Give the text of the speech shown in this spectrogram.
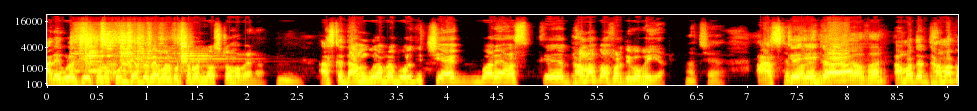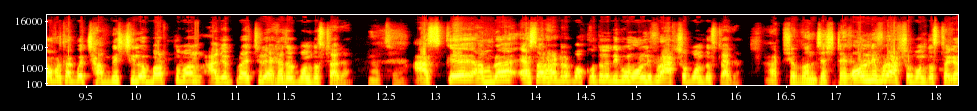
আর এগুলো যে কোনো খুন্তি আপনি ব্যবহার করতে পারবেন নষ্ট হবে না। আজকে দামগুলো আমরা বলে দিচ্ছি একবারে আজকে ধামাকা অফার দিব ভাইয়া। আচ্ছা। আজকে এটা আমাদের ধামাকা অফার থাকবে ছাব্বিশ ছিল বর্তমান আগের প্রাইস ছিল এক হাজার পঞ্চাশ টাকা। আচ্ছা। আজকে আমরা এসআর হাটের পক্ষ থেকে দিব অনলি ফর আটশো পঞ্চাশ টাকা। আটশো পঞ্চাশ টাকা। অনলি ফর আটশো পঞ্চাশ টাকা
